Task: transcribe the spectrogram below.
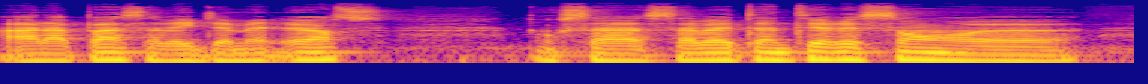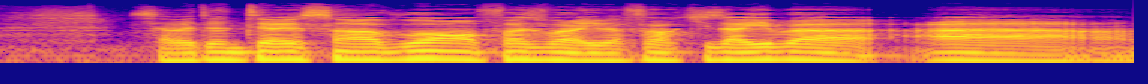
à, la passe avec Jamel Hurts. Donc ça, ça va être intéressant. Euh, ça va être intéressant à voir. En face, voilà, il va falloir qu'ils arrivent à, à,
